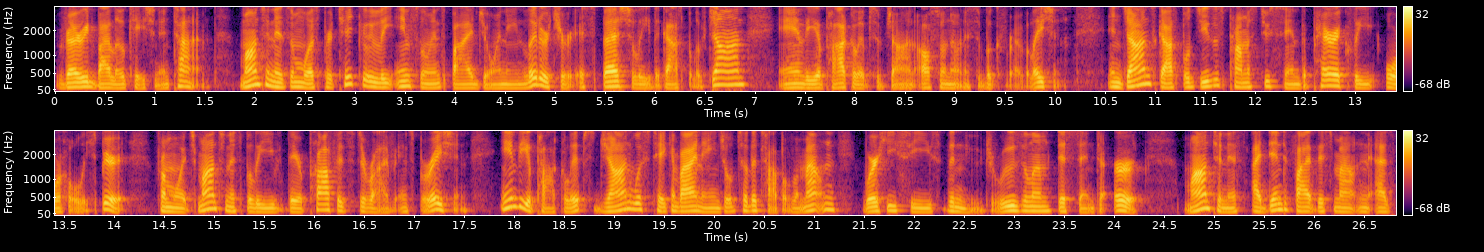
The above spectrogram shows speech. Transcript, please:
varied by location and time. Montanism was particularly influenced by Johannine literature, especially the Gospel of John and the Apocalypse of John, also known as the Book of Revelation. In John's Gospel, Jesus promised to send the Paraclete or Holy Spirit, from which Montanists believe their prophets derive inspiration. In the Apocalypse, John was taken by an angel to the top of a mountain where he sees the New Jerusalem descend to earth. Montanists identified this mountain as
